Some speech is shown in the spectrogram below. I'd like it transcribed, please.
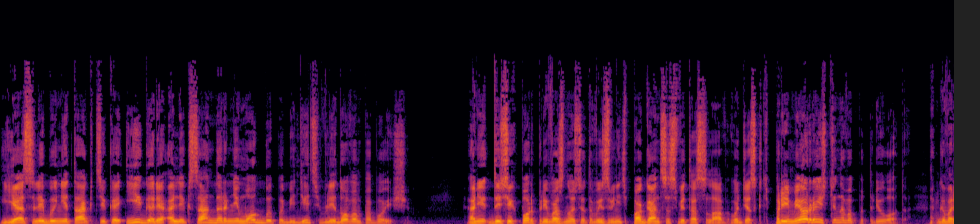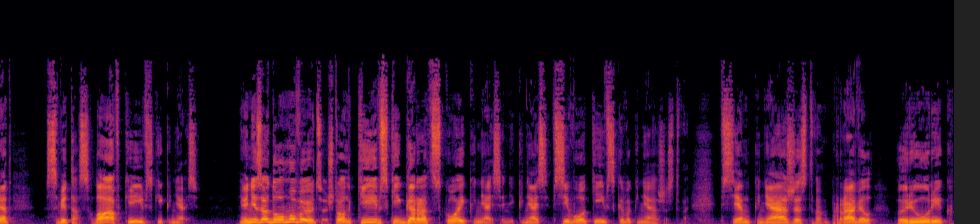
Если бы не тактика Игоря, Александр не мог бы победить в ледовом побоище. Они до сих пор превозносят этого, извините, поганца Святослава. Вот, дескать, пример истинного патриота. Говорят, Святослав – киевский князь. И не задумываются, что он киевский городской князь, а не князь всего киевского княжества. Всем княжеством правил Рюрик.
